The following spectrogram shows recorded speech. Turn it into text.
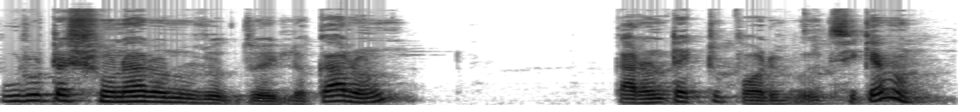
পুরোটা শোনার অনুরোধ রইল। কারণ, কারণটা একটু পরে বলছি, কেমন?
